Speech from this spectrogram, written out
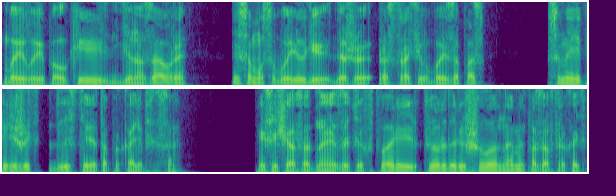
Боевые пауки, динозавры и, само собой, люди, даже растратив боезапас, сумели пережить 200 лет апокалипсиса. И сейчас одна из этих тварей твердо решила нами позавтракать.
